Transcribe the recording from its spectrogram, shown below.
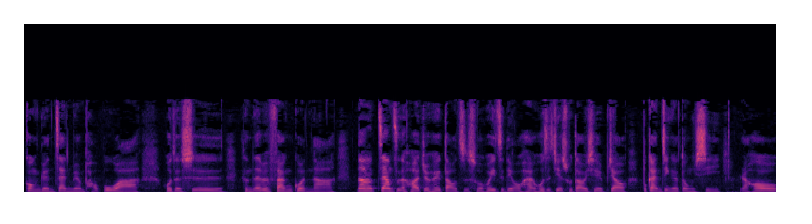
公园在那边跑步啊，或者是可能在那边翻滚啊。那这样子的话，就会导致说会一直流汗，或是接触到一些比较不干净的东西，然后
